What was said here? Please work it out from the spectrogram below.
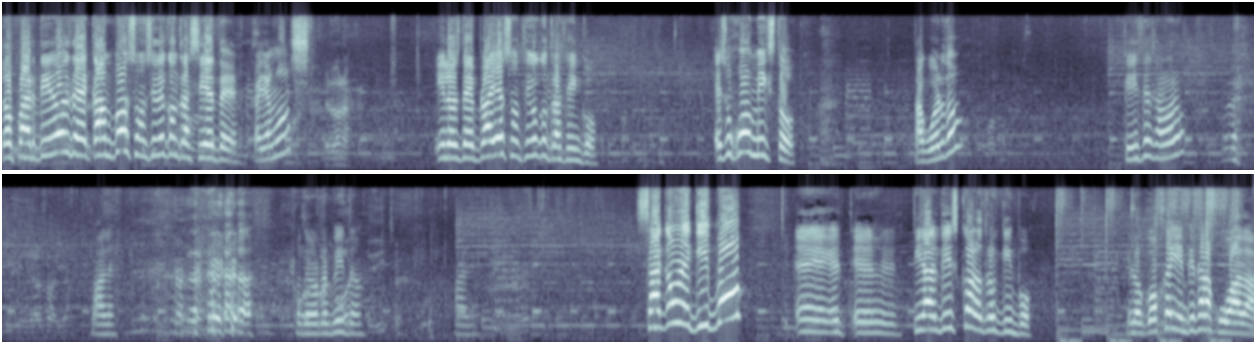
Los partidos de campo son 7 contra 7. ¿Callamos? Perdona. Y los de playa son 5 contra 5. Es un juego mixto. ¿De acuerdo? ¿Qué dices, Álvaro? Vale. Pues te lo repito. Vale. Saca un equipo, eh, tira el disco al otro equipo. Y lo coge y empieza la jugada.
